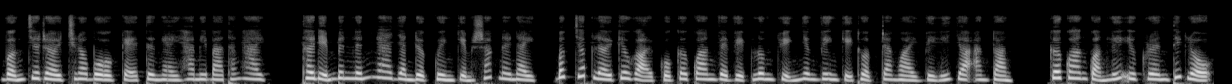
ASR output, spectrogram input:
vẫn chưa rời Chernobyl kể từ ngày 23 tháng 2. Thời điểm binh lính Nga giành được quyền kiểm soát nơi này, bất chấp lời kêu gọi của cơ quan về việc luân chuyển nhân viên kỹ thuật ra ngoài vì lý do an toàn. Cơ quan quản lý Ukraine tiết lộ,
